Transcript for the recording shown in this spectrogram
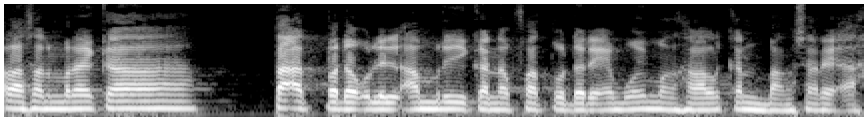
Alasan mereka taat pada ulil amri karena fatwa dari MUI menghalalkan bank syariah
